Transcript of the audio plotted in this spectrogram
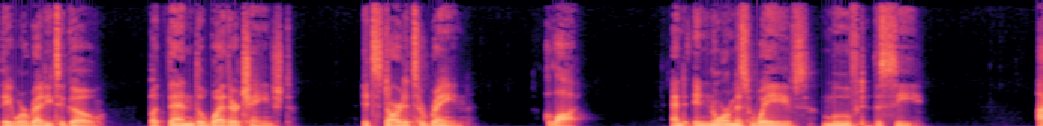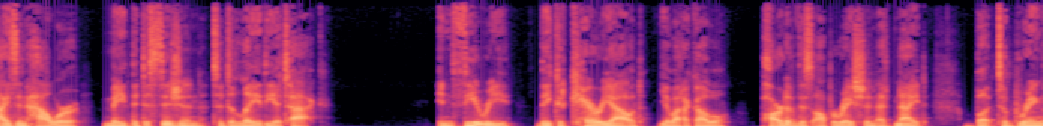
they were ready to go, but then the weather changed. It started to rain. A lot. And enormous waves moved the sea. Eisenhower made the decision to delay the attack. In theory, they could carry out, llevar a cabo, part of this operation at night, but to bring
